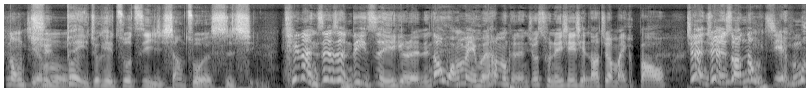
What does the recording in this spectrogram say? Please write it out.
弄节目，对，就可以做自己想做的事情。天哪，你真的是很励志的一个人。你知道王美们他们可能就存了一些钱，然后就要买个包，就你居然说要弄节目。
